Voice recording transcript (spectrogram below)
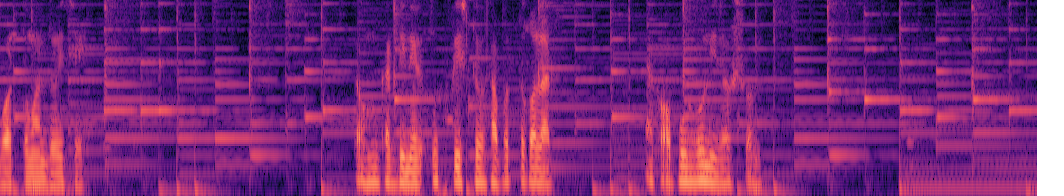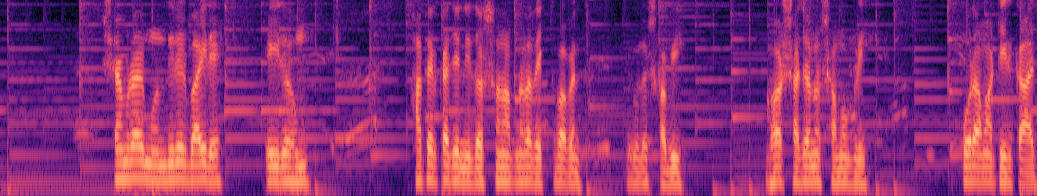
বর্তমান রয়েছে। তখনকার দিনের উৎকৃষ্ট স্থাপত্যকলার এক অপূর্ব নিদর্শন। শ্যামরায় মন্দিরের বাইরে এই রকম হাতের কাজে নিদর্শন আপনারা দেখতে পাবেন। এগুলো সবই ঘর সাজানোর সামগ্রী, পোড়ামাটির কাজ,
